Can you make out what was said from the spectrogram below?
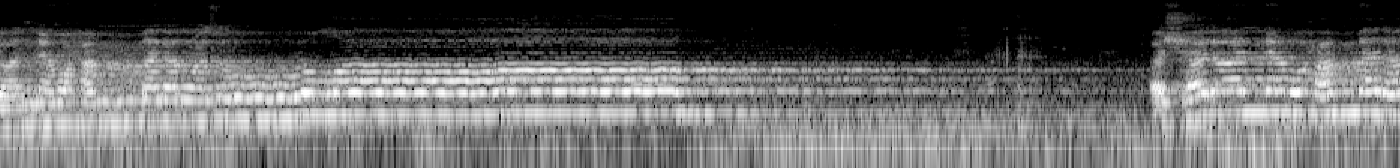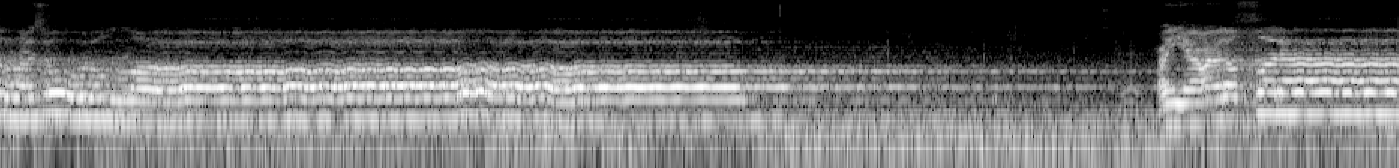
أشهد أن محمدا رسول الله. أشهد أن محمدا رسول الله. حي على الصلاة.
